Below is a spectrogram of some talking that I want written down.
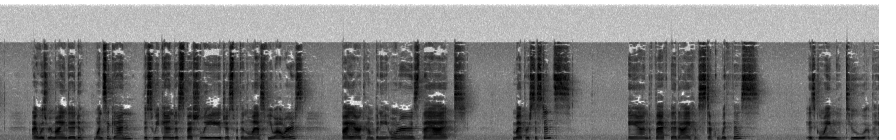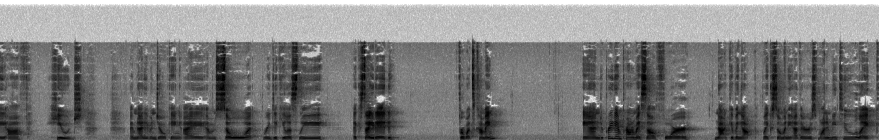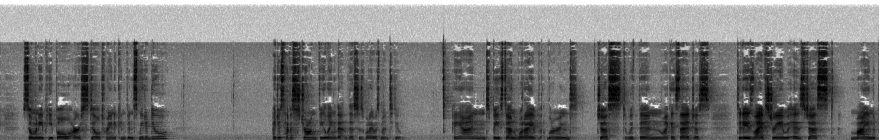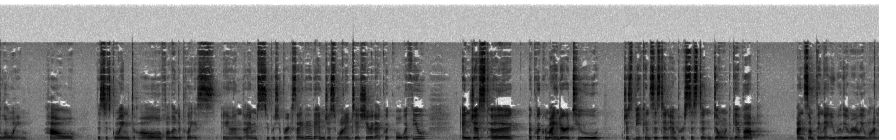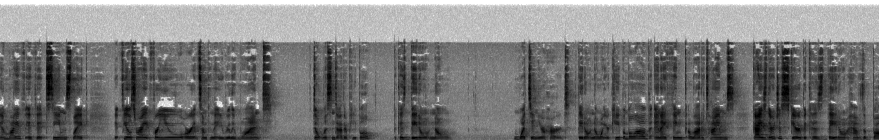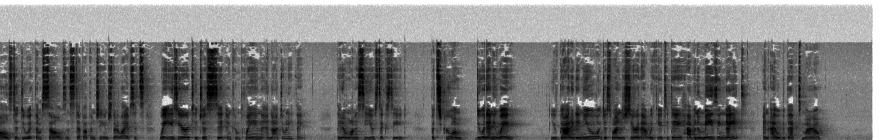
I was reminded once again this weekend, especially just within the last few hours, by our company owners that my persistence and the fact that I have stuck with this is going to pay off huge. I'm not even joking. I am so ridiculously excited for what's coming and pretty damn proud of myself for not giving up like so many others wanted me to, like so many people are still trying to convince me to do. I just have a strong feeling that this is what I was meant to do. And based on what I've learned just within, like I said, just today's live stream is just mind blowing how this is going to all fall into place. And I'm super, super excited and just wanted to share that quick quote with you. And just a, a quick reminder to just be consistent and persistent. Don't give up on something that you really, really want in life, if it seems like it feels right for you or it's something that you really want, don't listen to other people because they don't know what's in your heart. They don't know what you're capable of. And I think a lot of times, guys, they're just scared because they don't have the balls to do it themselves and step up and change their lives. It's way easier to just sit and complain and not do anything. They don't want to see you succeed. But screw them, do it anyway You've got it in you. Just wanted to share that with you today. Have an amazing night, and I will be back tomorrow.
